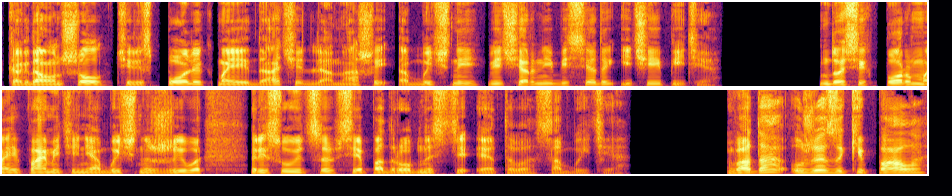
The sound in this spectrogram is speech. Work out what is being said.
когда он шел через поле к моей даче для нашей обычной вечерней беседы и чаепития. До сих пор в моей памяти необычно живо рисуются все подробности этого события. Вода уже закипала,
